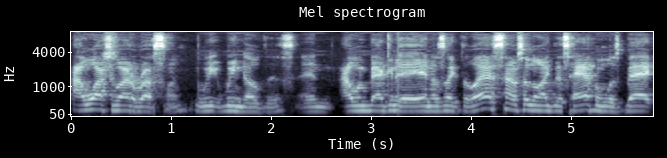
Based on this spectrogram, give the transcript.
I watch a lot of wrestling. We we know this, and I went back in the day, and I was like, the last time something like this happened was back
